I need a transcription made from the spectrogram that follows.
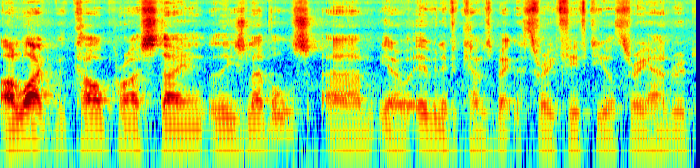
I like the coal price staying at these levels. Um, you know, even if it comes back to 350 or 300,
